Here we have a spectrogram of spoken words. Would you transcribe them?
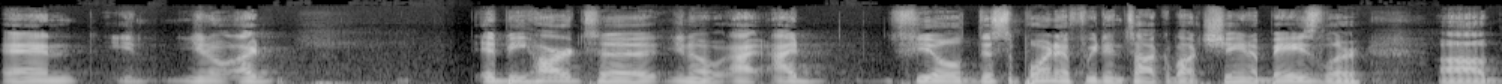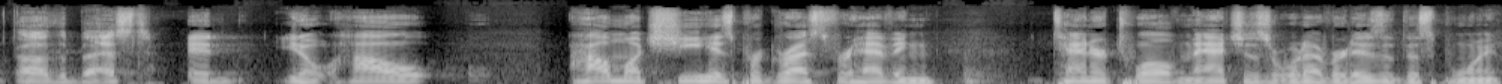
and you, you know I it'd be hard to you know I I'd feel disappointed if we didn't talk about Shayna Baszler. Uh, Oh, the best. and you know how how much she has progressed for having 10 or 12 matches or whatever it is at this point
